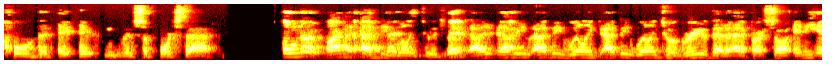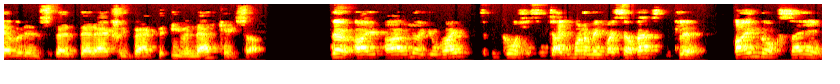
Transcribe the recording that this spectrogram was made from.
pull that it, it even supports that? Oh no, I'm, I'd be willing to. I'd, I'd, be. I'd be willing. I'd be willing to agree with that if I saw any evidence that that actually backed even that case up. No, I, I no, you're right to be cautious. I want to make myself absolutely clear. I'm not saying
